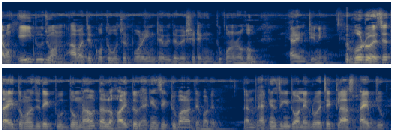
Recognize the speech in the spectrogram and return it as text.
এবং এই দুজন আবার যে কত বছর পরে ইন্টারভিউ দেবে, সেটা কিন্তু কোনো রকম গ্যারেন্টি নেই। ভোট রয়েছে, তাই তোমরা যদি একটু উদ্যোগ নাও, তাহলে হয়তো ভ্যাকেন্সি একটু বাড়াতে পারে। কারণ ভ্যাকেন্সি কিন্তু অনেক রয়েছে ক্লাস ফাইভ যুক্ত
